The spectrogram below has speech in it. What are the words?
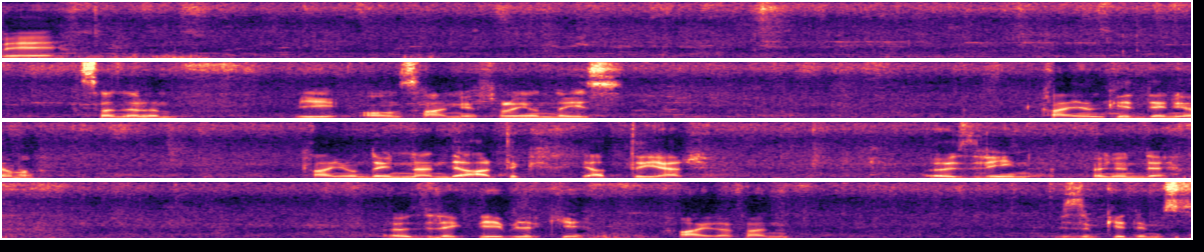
Ve sanırım bir 10 saniye sonra yanındayız. Kanyon kedi deniyor ama kanyonda ünlendi. Artık yattığı yer Özdileğin önünde. Özdilek diyebilir ki hayır efendim. Bizim kedimiz.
